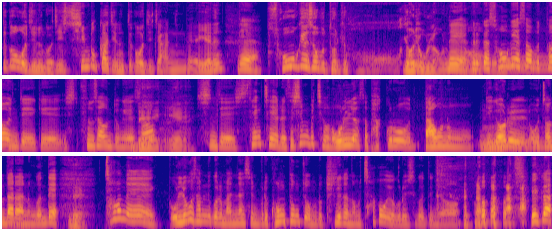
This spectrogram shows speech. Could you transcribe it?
뜨거워지는 거지 신부까지는 뜨거워지지 않는데 얘는 네. 속에서부터 이렇게 훅 열이 올라오는 네, 거예요. 그러니까 오. 속에서부터 이제 이게 분사 운동에서 네, 예. 이제 생체를 해서 신부체온 올려서 밖으로 나오는 이제 음. 열을 전달하는 건데 네. 처음에 올리고 삼육오를 만나시는 분이 공통점으로 기계가 너무 차가워요 그러시거든요. 그러니까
